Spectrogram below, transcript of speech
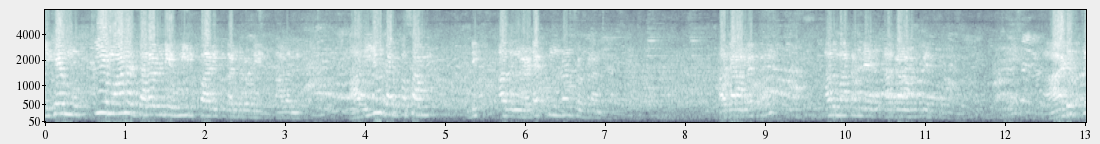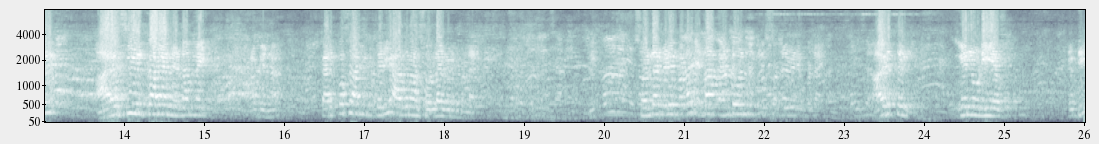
மிக முக்கியமான தலைவருடைய உயிர்ப்பாடு பாதிப்பு காலம் அதையும் கற்பசாமி அது நடக்கும் தான் சொல்றாங்க. அகார அமைப்பும் அது மாற்ற முடியாது. அகார அமைப்பு அடுத்து அரசியலுக்கான நிலைமை அப்படின்னா கற்பசாமிக்கு தெரியும். அதை நான் சொல்ல விரும்பல. சொல்ல விரும்பல. எல்லாம் கண்டு வந்து சொல்ல விரும்பல. அடுத்து என்னுடைய எப்படி?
